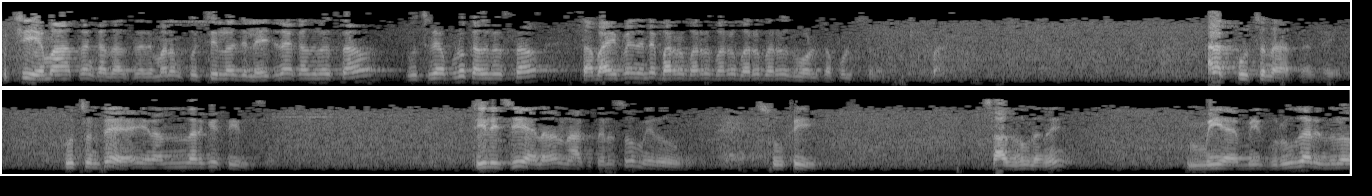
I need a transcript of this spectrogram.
కుర్చీ ఏమాత్రం కదలుతుంది మనం కుర్చీలోంచి లేచినా కదులుస్తాం కూర్చున్నప్పుడు కదులుస్తాం సభ అయిపోయిందంటే బర్రు బర్రు బర్రు బర్రు బర్రు రోడ్డు తప్పుడుస్తున్నాం అలా కూర్చున్నారండి. కూర్చుంటే ఈయనందరికీ అందరికీ టీలిచ్చు ఆయన నాకు తెలుసు మీరు సూఫీ సాధువులని. మీ మీ గురువు గారు ఇందులో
